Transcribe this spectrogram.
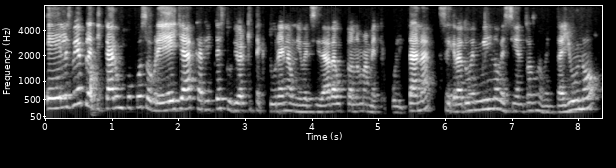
Eh, les voy a platicar un poco sobre ella. Carlita estudió arquitectura en la Universidad Autónoma Metropolitana, se graduó en 1991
